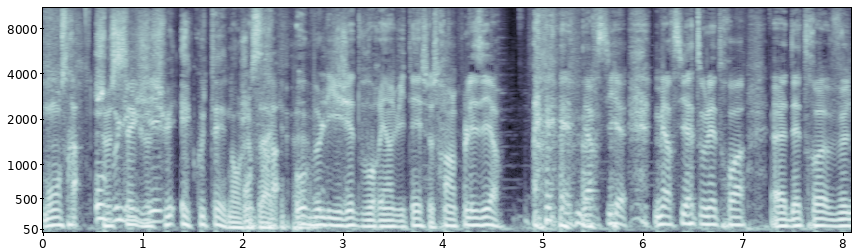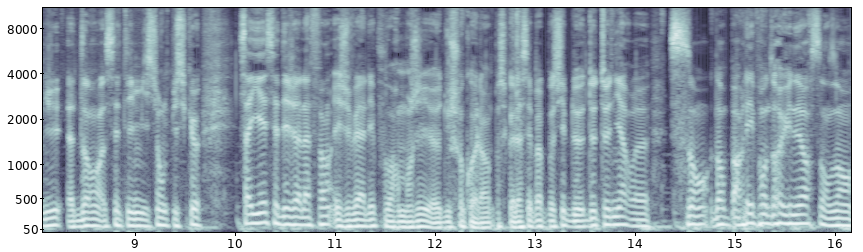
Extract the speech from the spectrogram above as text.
Bon, on sera Je obligé. sais que je suis écouté. Non, je on sera blague. Euh, obligé de vous réinviter. Ce sera un plaisir. merci, merci à tous les trois euh, d'être venus dans cette émission puisque ça y est, c'est déjà la fin et je vais aller pouvoir manger euh, du chocolat hein, parce que là, c'est pas possible de, de tenir euh, sans d'en parler pendant une heure sans en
